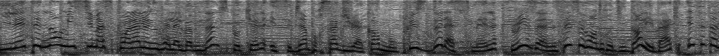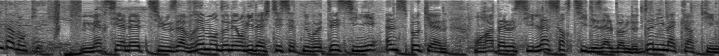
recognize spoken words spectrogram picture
Il est énormissime à ce point-là le nouvel album d'Unspoken et c'est bien pour ça que je lui accorde mon plus de la semaine. Reason, c'est ce vendredi dans les bacs et c'est à ne pas manquer. Merci Annette, tu nous as vraiment donné envie d'acheter cette nouveauté signée Unspoken. On rappelle aussi la sortie des albums de Donny McClurkin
